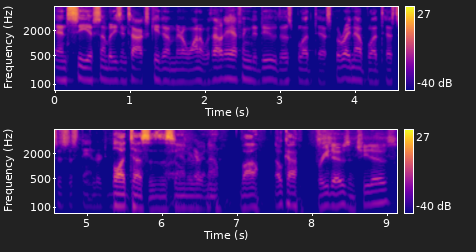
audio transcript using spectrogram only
and see if somebody's intoxicated on marijuana without having to do those blood tests. But right now, blood test is the standard. Blood test is the standard right now. Wow. Okay. Fritos and Cheetos.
